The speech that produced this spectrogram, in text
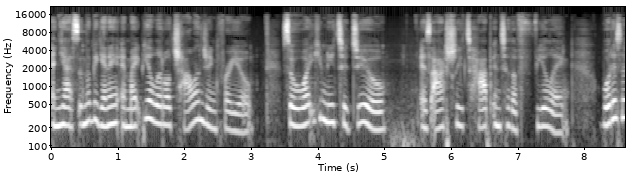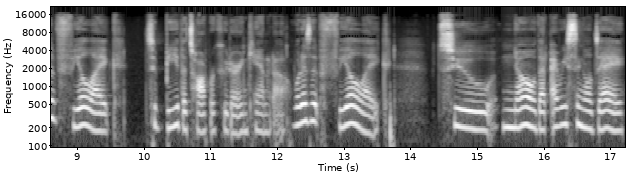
And yes, in the beginning, it might be a little challenging for you. So, what you need to do is actually tap into the feeling. What does it feel like to be the top recruiter in Canada? What does it feel like to know that every single day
